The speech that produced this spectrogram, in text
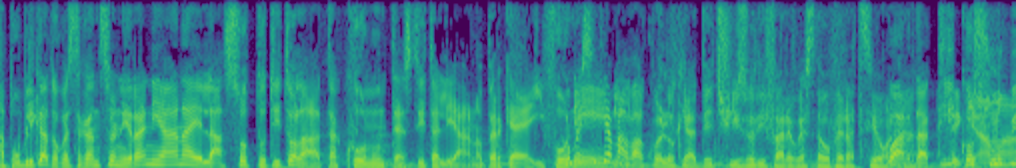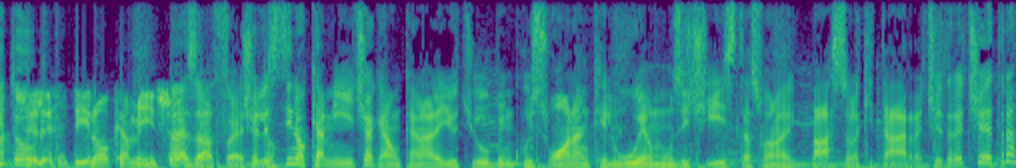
ha pubblicato questa canzone iraniana e l'ha sottotitolata con un testo italiano perché i fonemi come si chiamava quello che ha deciso di fare questa operazione? guarda clicco subito Celestino Camicia esatto perfetto. Celestino Camicia che ha un canale YouTube in cui suona anche lui è un musicista suona il basso la chitarra eccetera eccetera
